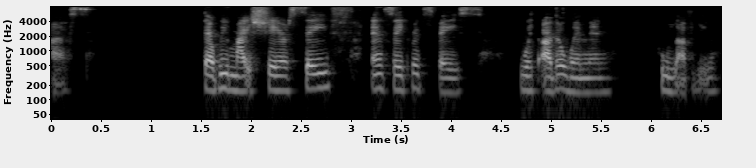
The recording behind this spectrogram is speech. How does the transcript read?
us, that we might share safe and sacred space with other women who love you.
